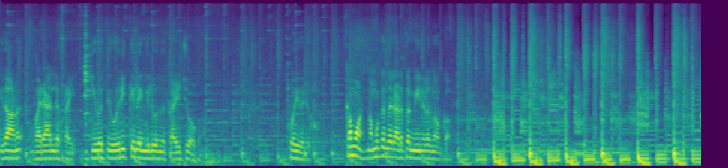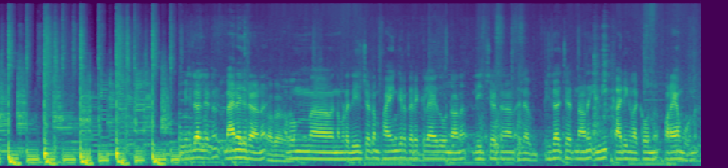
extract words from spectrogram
ഇതാണ് വരാലിന്റെ ഫ്രൈ. ജീവിതത്തിൽ ഒരിക്കലെങ്കിലും ഒന്ന് കഴിച്ചു നോക്കണം. പോയി വരൂ. കമോൺ നമുക്ക് എന്തായാലും അടുത്ത മീനുകൾ നോക്കാം. ബിജിലാൽ ചേട്ടൻ മാനേജറാണ്. അപ്പം നമ്മുടെ ലീജ് ചേട്ടൻ ഭയങ്കര തിരക്കിലായതുകൊണ്ടാണ് ലീജ് ചേട്ടനാണ് അല്ല ബിജിലാൽ ചേട്ടനാണ് ഇനി കാര്യങ്ങളൊക്കെ ഒന്ന് പറയാൻ പോകുന്നത്.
